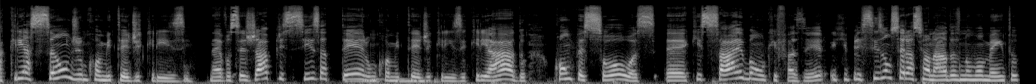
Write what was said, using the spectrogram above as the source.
A criação de um comitê de crise. Né? Você já precisa ter um comitê de crise criado com pessoas é, que saibam o que fazer e que precisam ser acionadas no momento.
